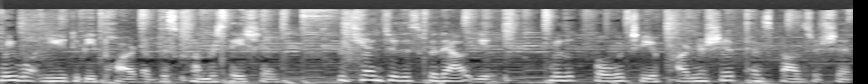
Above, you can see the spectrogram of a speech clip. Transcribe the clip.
We want you to be part of this conversation. We can't do this without you. We look forward to your partnership and sponsorship.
